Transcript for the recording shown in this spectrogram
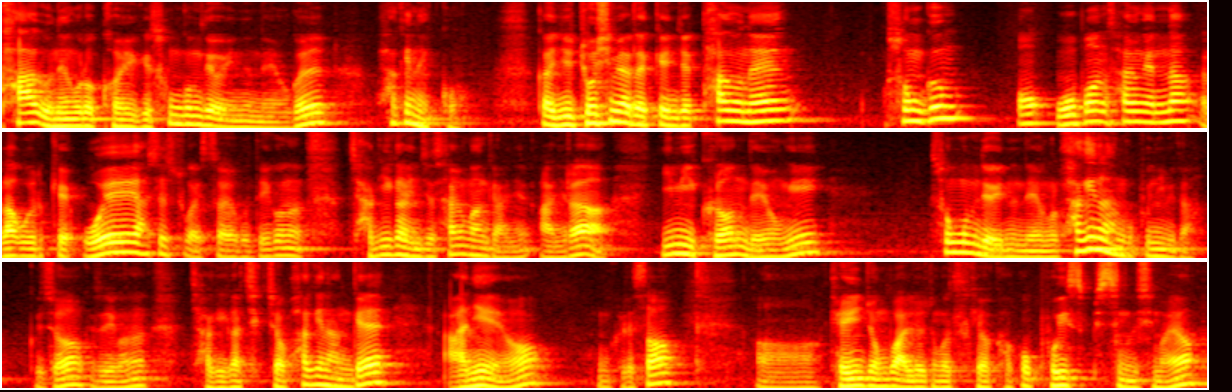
타 은행으로 거액이 송금되어 있는 내역을 확인했고 그러니까 이제 조심해야 될 게 이제 타 은행 송금 어, 5번 사용했나? 라고 이렇게 오해하실 수가 있어요. 근데 이거는 자기가 이제 사용한 게 아니, 아니라 이미 그런 내용이 송금되어 있는 내용을 확인을 한 것 뿐입니다. 그죠? 그래서 이거는 자기가 직접 확인한 게 아니에요. 음, 그래서 어, 개인정보 알려준 것을 기억하고 보이스피싱 의심하여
